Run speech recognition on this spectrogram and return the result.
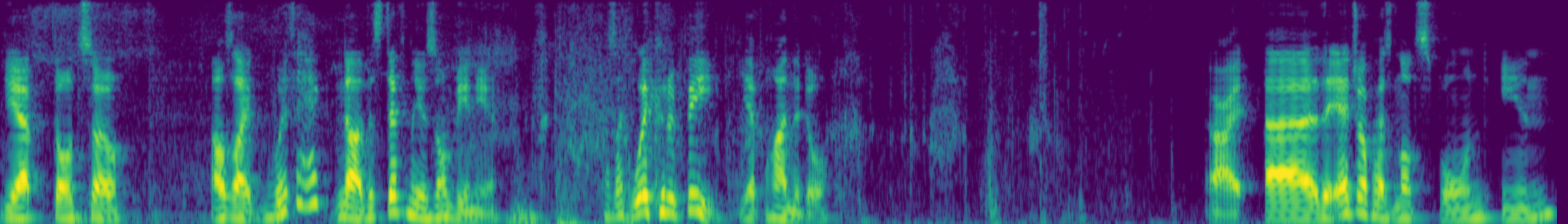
Yep, thought so. I was like, where the heck? No, there's definitely a zombie in here. I was like, where could it be? Yeah, behind the door. Alright, uh, the airdrop has not spawned in.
